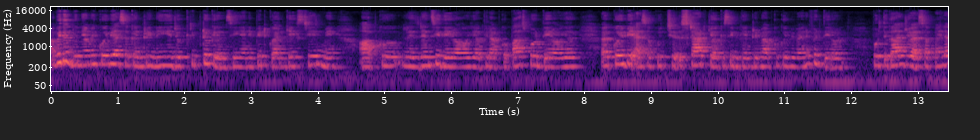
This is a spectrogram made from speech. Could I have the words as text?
अभी तक दुनिया में कोई भी ऐसा कंट्री नहीं है जो क्रिप्टो करेंसी यानी बिटकॉइन के एक्सचेंज में आपको रेजिडेंसी दे रहा हो, या फिर आपको पासपोर्ट दे रहा हो, या कोई भी ऐसा कुछ स्टार्ट किया हो, किसी भी कंट्री में आपको कोई भी बेनिफिट दे रहा हो। पुर्तगाल जो ऐसा पहला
